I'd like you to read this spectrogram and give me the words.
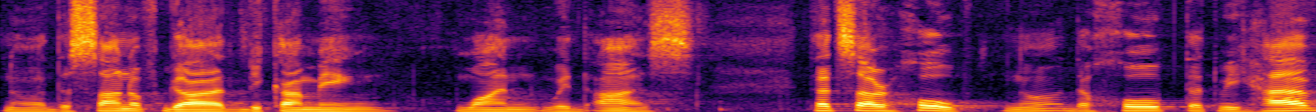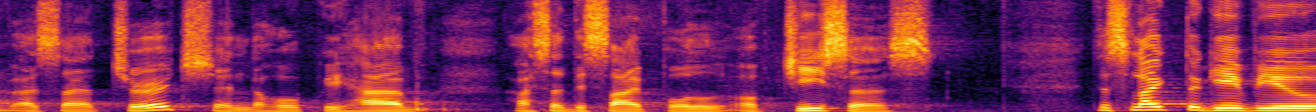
you know, the Son of God becoming one with us. That's our hope, no? the hope that we have as a church and the hope we have as a disciple of Jesus. Just like to give you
